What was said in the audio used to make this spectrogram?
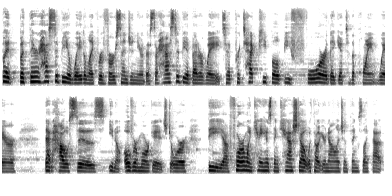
but but there has to be a way to like reverse engineer this. There has to be a better way to protect people before they get to the point where that house is you know over mortgaged or the uh, 401k has been cashed out without your knowledge and things like that.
